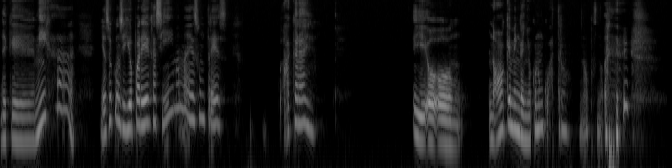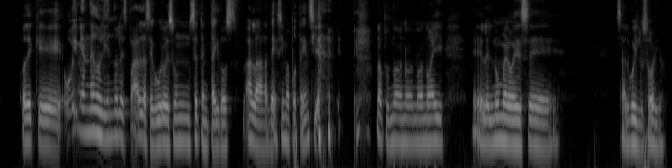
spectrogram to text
De que, mi hija, ya se consiguió pareja, sí, mamá, es un 3. Ah, caray, y, o, no, que me engañó con un 4. No, pues no. o de que, uy, me anda doliendo la espalda, seguro es un 72 a la décima potencia. no, pues no, no, no, no hay. El, número es, eh, es algo ilusorio.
